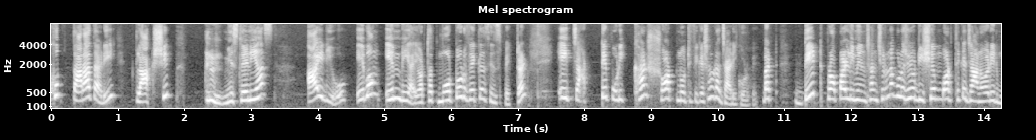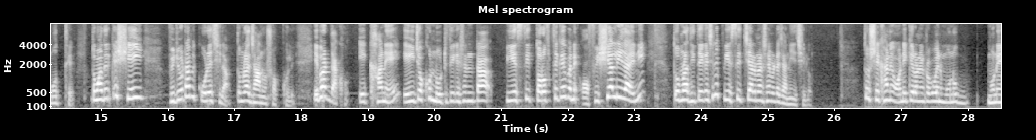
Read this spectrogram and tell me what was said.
খুব তাড়াতাড়ি ক্লার্কশিপ মিসলেনিয়াস আইডিও এবং এমভিআই অর্থাৎ মোটর ভেহিকলস ইন্সপেক্টর এই চারটে পরীক্ষার শর্ট নোটিফিকেশন ওরা জারি করবে। বাট ডেট প্রপারলি মেনশন ছিল না, বলেছিল ডিসেম্বর থেকে জানুয়ারির মধ্যে। তোমাদেরকে সেই ভিডিওটা আমি করেছিলাম, তোমরা জানো সকলে। এবার দেখো, এখানে এই যখন নোটিফিকেশানটা পিএসসির তরফ থেকে মানে অফিসিয়ালি দেয়নি তোমরা দিতে গেছিলে পিএসসির চেয়ারম্যান সাহেব এটা জানিয়েছিল। তো সেখানে অনেকের অনেক রকমের মনো, মনে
